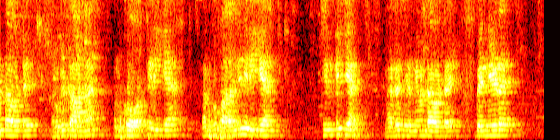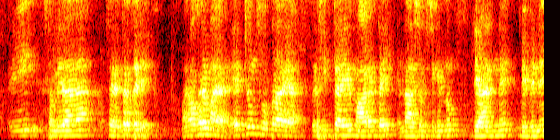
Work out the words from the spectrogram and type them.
ഉണ്ടാവട്ടെ നമുക്ക് കാണാൻ നമുക്ക് ഓർത്തിരിക്കാൻ നമുക്ക് പറഞ്ഞു തിരിക്കാൻ ചിന്തിക്കാൻ നല്ല സിനിമ ഉണ്ടാവട്ടെ. ബെന്നിയുടെ ഈ സംവിധാന ചരിത്രത്തിൽ മനോഹരമായ ഏറ്റവും സൂപ്പറായ ഒരു ഹിറ്റായി മാറട്ടെ എന്ന് ആശംസിക്കുന്നു. ധ്യാനിന് ബിബിന്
